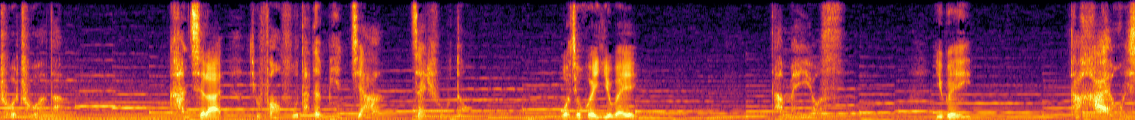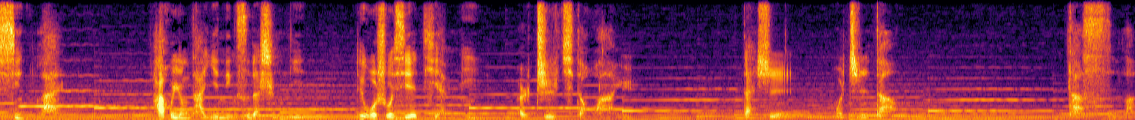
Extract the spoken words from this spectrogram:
绰绰的，看起来就仿佛他的面颊在蠕动，我就会以为他没有死，以为他还会醒来，还会用他银铃似的声音对我说些甜蜜而稚气的话语。但是我知道，他死了。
